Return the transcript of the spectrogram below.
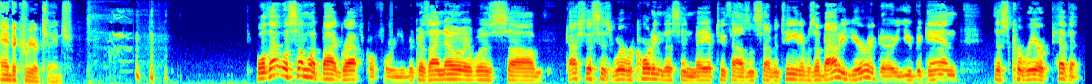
And a career change. Well, that was somewhat biographical for you because I know it was. Um, gosh, this is we're recording this in May of 2017. It was about a year ago you began this career pivot.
